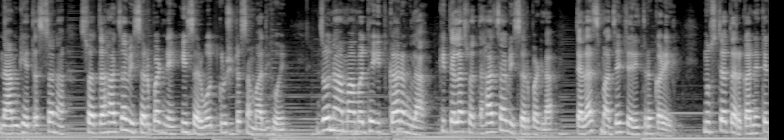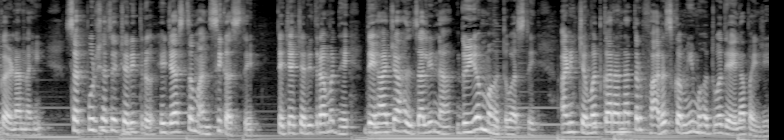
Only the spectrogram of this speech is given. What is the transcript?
नाम घेत असताना स्वतःचा विसर पडणे ही सर्वोत्कृष्ट समाधी होय. जो नामामध्ये इतका रंगला की त्याला स्वतःचा विसर पडला त्यालाच माझे चरित्र कळेल. नुसत्या तर्काने ते कळणार नाही. सत्पुरुषाचे चरित्र हे जास्त मानसिक असते. त्याच्या चरित्रामध्ये देहाच्या हालचालींना दुय्यम महत्त्व असते आणि चमत्कारांना तर फारच कमी महत्त्व द्यायला पाहिजे.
